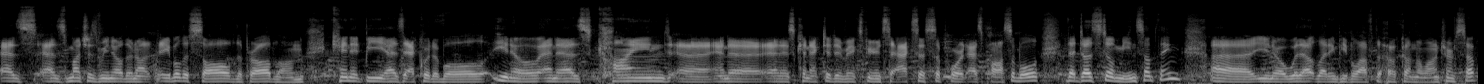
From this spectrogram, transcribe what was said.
as as much as we know they're not able to solve the problem, can it be as equitable, you know, and as kind uh, and uh, and as connected of an experience to access support as possible? That does still mean something, uh, you know, without letting people off the hook on the long term stuff.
